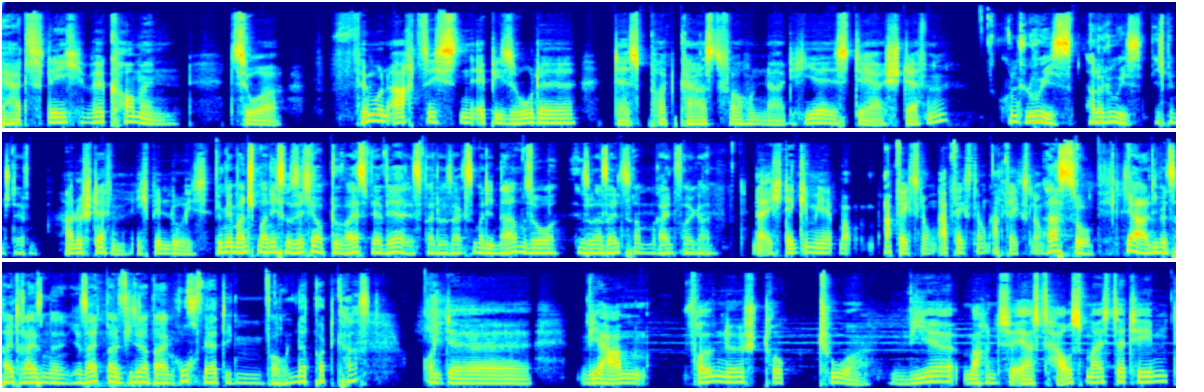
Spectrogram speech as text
Herzlich willkommen zur 85. Episode des Podcast vor 100. Hier ist der Steffen. Und Luis. Hallo Luis, ich bin Steffen. Hallo Steffen, ich bin Luis. Bin mir manchmal nicht so sicher, ob du weißt, wer wer ist, weil du sagst immer die Namen so in so einer seltsamen Reihenfolge an. Na, ich denke mir, Abwechslung, Abwechslung, Abwechslung. Ach so. Ja, liebe Zeitreisende, ihr seid mal wieder beim hochwertigen vor 100 Podcast. Und äh, wir haben folgende Struktur. Wir machen zuerst Hausmeisterthemen.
